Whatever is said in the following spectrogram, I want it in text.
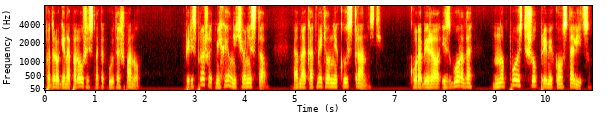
по дороге напоровшись на какую-то шпану. Переспрашивать Михаил ничего не стал, однако отметил некую странность. Кура бежала из города, но поезд шел прямиком в столицу.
